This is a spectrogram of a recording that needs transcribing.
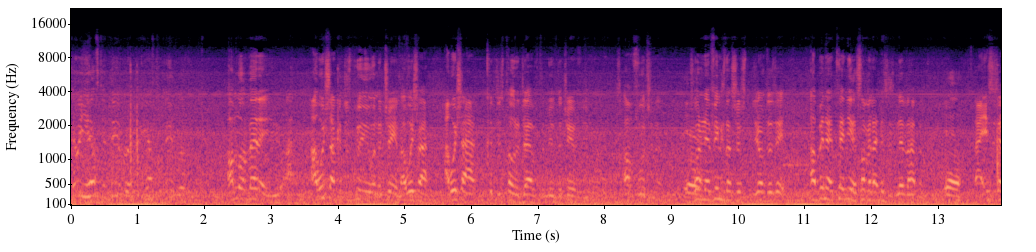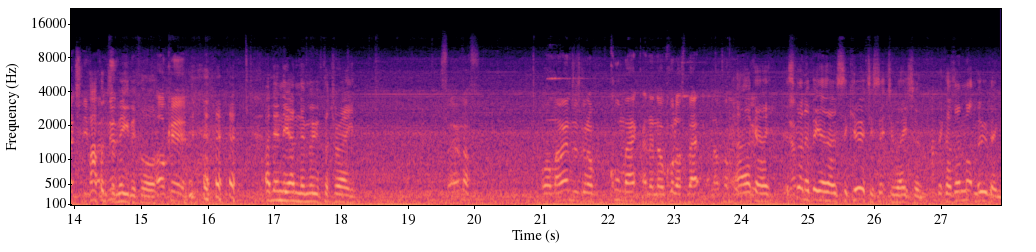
Do what you have to do, bro. You have to do, bro. I'm not mad at you. I, I wish I could just put you on the train. I wish I, I wish I could just tell the driver to move the train for you. It's unfortunate. It's Yeah. one of them things that's just, you know what I'm saying? I've been there 10 years, something like this has never happened. Yeah, Like, this is actually happened to me before. Okay, And in the end, they moved the train. fair enough. Well, my manager's gonna call Mac and then they'll call us back and I'll tell them what to. Okay, it's Yeah? going to be a security situation because I'm not moving.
